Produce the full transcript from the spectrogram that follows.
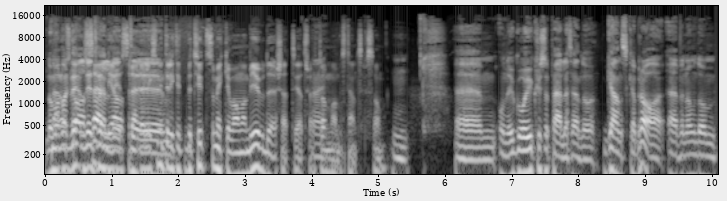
De när har varit ska väldigt, sälja väldigt, och sådär. Det har liksom eh, inte riktigt betytt så mycket vad man bjuder så att jag tror att Nej. de har bestämt sig för så. Mm. Ehm, och nu går ju Crystal Palace ändå ganska bra, även om de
